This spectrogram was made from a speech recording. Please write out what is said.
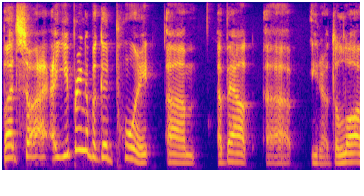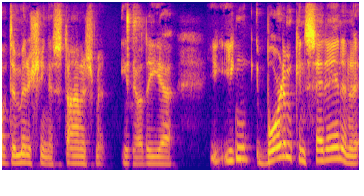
But so I, you bring up a good point um, about uh, you know the law of diminishing astonishment. You know the uh, you, you, can boredom can set in in an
